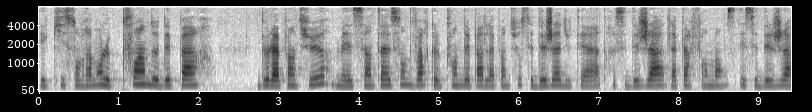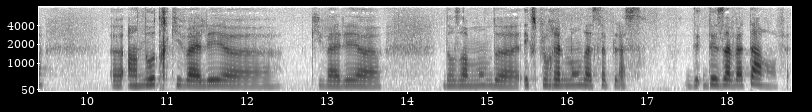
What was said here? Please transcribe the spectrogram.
et qui sont vraiment le point de départ de la peinture, mais c'est intéressant de voir que le point de départ de la peinture, c'est déjà du théâtre, c'est déjà de la performance, et c'est déjà euh, un autre qui va aller, euh, qui va aller euh, dans un monde, explorer le monde à sa place. des avatars, en fait.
